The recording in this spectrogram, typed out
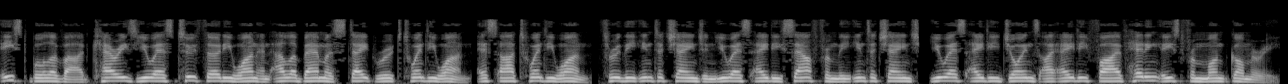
East Boulevard carries US 231 and Alabama State Route 21 SR 21 through the interchange and US 80 south from the interchange. US 80 joins I-85 heading east from Montgomery.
